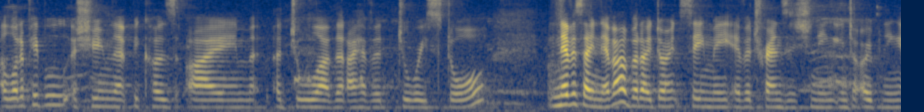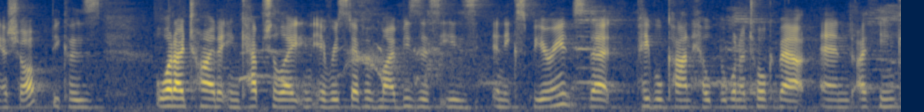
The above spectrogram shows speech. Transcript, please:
A lot of people assume that because I'm a jeweler that I have a jewellery store. Never say never, but I don't see me ever transitioning into opening a shop because what I try to encapsulate in every step of my business is an experience that people can't help but want to talk about. And I think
